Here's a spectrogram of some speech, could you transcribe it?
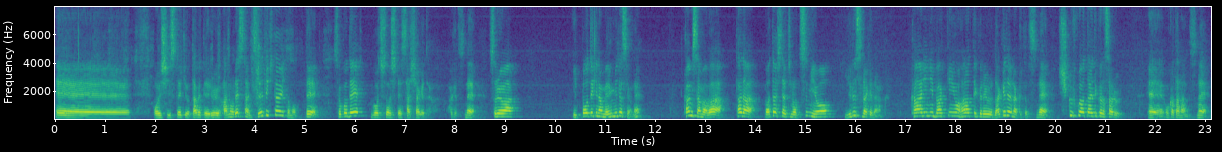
えー、美味しいステーキを食べているあのレストランに連れてきたいと思ってそこでご馳走して差し上げたわけですね。それは一方的な恵みですよね。神様はただ私たちの罪を許すだけでなく代わりに罰金を払ってくれるだけでなくてですね祝福を与えてくださる、えー、お方なんですね。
